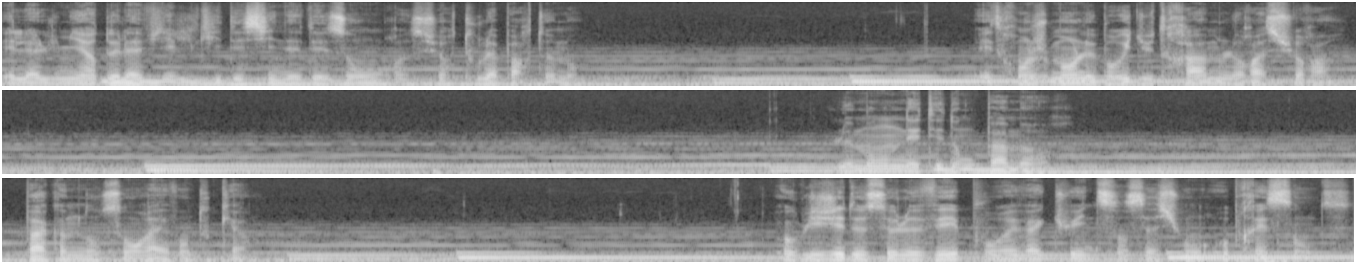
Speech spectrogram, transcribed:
et la lumière de la ville qui dessinait des ombres sur tout l'appartement. Étrangement, le bruit du tram le rassura. Le monde n'était donc pas mort. Pas comme dans son rêve en tout cas. Obligé de se lever pour évacuer une sensation oppressante.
